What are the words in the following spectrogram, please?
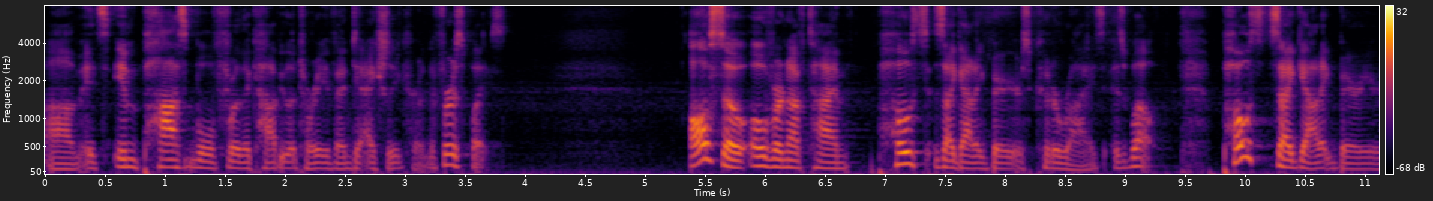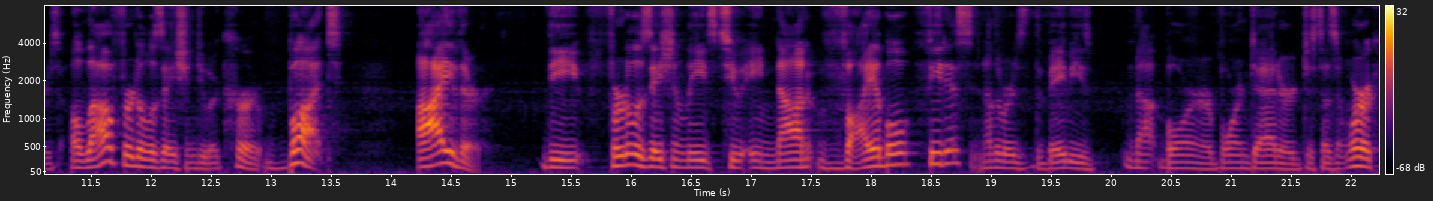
Um, it's impossible for the copulatory event to actually occur in the first place. Also, over enough time, post zygotic barriers could arise as well. Post zygotic barriers allow fertilization to occur, but either the fertilization leads to a non viable fetus, in other words, the baby is not born or born dead or just doesn't work,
